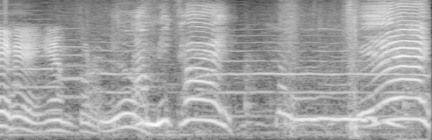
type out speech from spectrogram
હે હે એમ કરો. આ મીઠાઈ. એ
